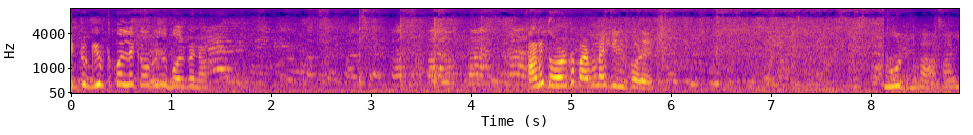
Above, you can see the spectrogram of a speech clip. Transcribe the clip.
একটু গিফট করলে কেউ কিছু বলবে না। আমি দৌড়াতে পারব না হিল করে। কিউট ভাই।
